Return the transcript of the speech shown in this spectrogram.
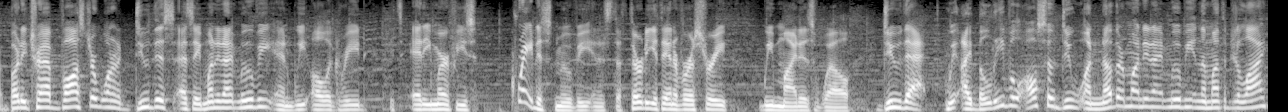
Our buddy Trav Foster wanted to do this as a Monday night movie, and we all agreed it's Eddie Murphy's greatest movie, and it's the 30th anniversary. We might as well do that. We, I believe we'll also do another Monday night movie in the month of July.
